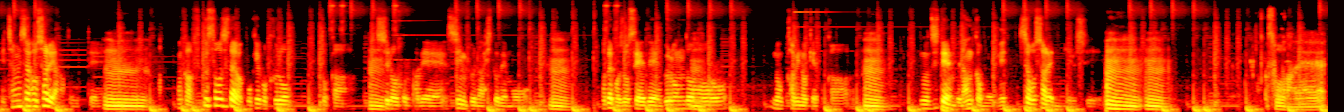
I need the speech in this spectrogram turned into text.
めちゃめちゃおしゃれやなと思って、うん。なんか服装自体はこう結構黒とかうん白とかでシンプルな人でも、うん。例えば女性でブロンドの,、の髪の毛とかうん。の時点でなんかもうめっちゃおしゃれに見えるしうん。うん。そうだね。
